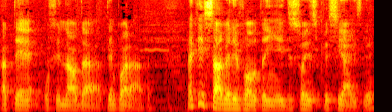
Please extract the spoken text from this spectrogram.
até o final da temporada. Mas quem sabe ele volta em edições especiais, né?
